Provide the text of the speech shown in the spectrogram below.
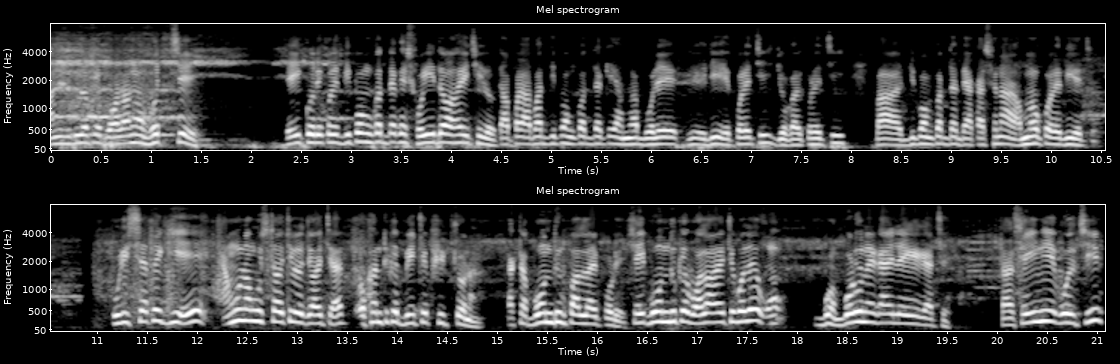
মানুষগুলোকে বলানো হচ্ছে। এই করে করে দীপঙ্কর দাকে সরিয়ে দেওয়া হয়েছিল। তারপর আবার দীপঙ্কর দাকে আমরা বলে রেডি করেছি, জোগাড় করেছি বা দীপঙ্কর দা দেখাশোনা আমরাও করে দিয়েছে। উড়িষ্যাতে গিয়ে এমন অবস্থা হয়েছিল জয়চাঁদ, ওখান থেকে বেঁচে ফিরতো না। একটা বন্ধুর পাল্লায় পড়ে। সেই বন্ধুকে বলা হয়েছে বলে বরুণের গায়ে লেগে গেছে। তা সেই নিয়ে বলছি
